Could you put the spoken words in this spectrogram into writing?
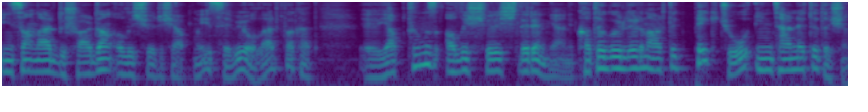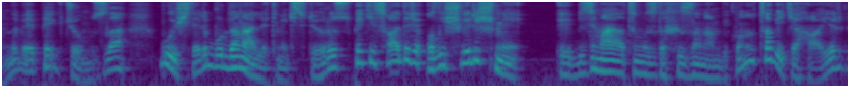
insanlar dışarıdan alışveriş yapmayı seviyorlar fakat e, yaptığımız alışverişlerin yani kategorilerin artık pek çoğu internete taşındı ve pek çoğumuzla bu işleri buradan halletmek istiyoruz. Peki sadece alışveriş mi bizim hayatımızda hızlanan bir konu? Tabii ki hayır.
